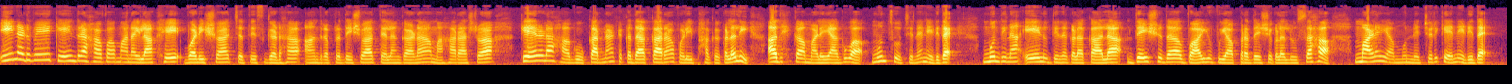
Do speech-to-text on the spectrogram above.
ಈ ನಡುವೆ ಕೇಂದ್ರ ಹವಾಮಾನ ಇಲಾಖೆ, ಒಡಿಶಾ, ಛತ್ತೀಸ್ಗಢ, ಆಂಧ್ರಪ್ರದೇಶ, ತೆಲಂಗಾಣ, ಮಹಾರಾಷ್ಟ್ರ, ಕೇರಳ ಹಾಗೂ ಕರ್ನಾಟಕದ ಕರಾವಳಿ ಭಾಗಗಳಲ್ಲಿ ಅಧಿಕ ಮಳೆಯಾಗುವ ಮುನ್ಸೂಚನೆ ನೀಡಿದೆ. ಮುಂದಿನ ಏಳು ದಿನಗಳ ಕಾಲ ದೇಶದ ವಾಯುವ್ಯ ಪ್ರದೇಶಗಳಲ್ಲೂ ಸಹ ಮಳೆಯ ಮುನ್ನೆಚ್ಚರಿಕೆ ನೀಡಿದೆ.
